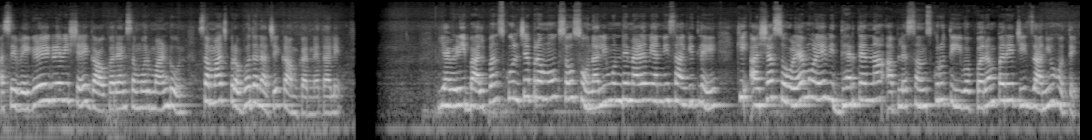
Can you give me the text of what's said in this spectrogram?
असे वेगळे वेगळे विषय गावकऱ्यांसमोर मांडून समाज प्रबोधनाचे काम करण्यात आले. यावेळी बालपण स्कूलचे प्रमुख सौ सोनाली मुंडे मॅडम यांनी सांगितले की अशा सोहळ्यामुळे विद्यार्थ्यांना आपल्या संस्कृती व परंपरेची जाणीव होते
